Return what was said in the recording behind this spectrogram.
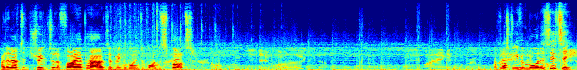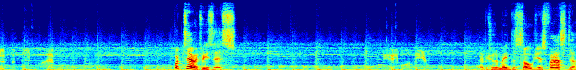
I don't have to troop to the firepower to bring them all into one spot. I've lost even more of the city. What territory is this? Maybe should have made the soldiers faster.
